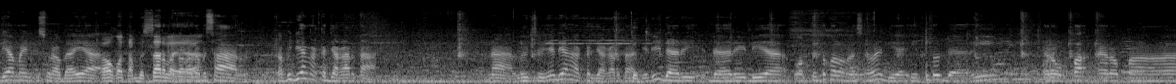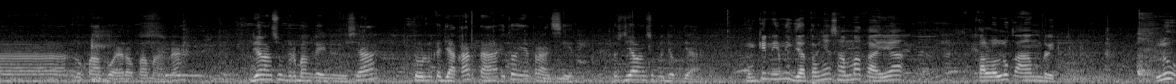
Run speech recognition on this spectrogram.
dia main ke Surabaya, Oh, kota besar lah ya. kota-kota besar. Tapi dia nggak ke Jakarta. Nah, lucunya dia nggak ke Jakarta. Jadi dari dari dia waktu itu kalau nggak salah dia itu dari Eropa, Eropa lupa aku Eropa mana. Dia langsung terbang ke Indonesia, turun ke Jakarta, itu hanya transit. Terus dia langsung ke Jogja. Mungkin ini jatuhnya sama kayak kalau lu ke Amrik. Lu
